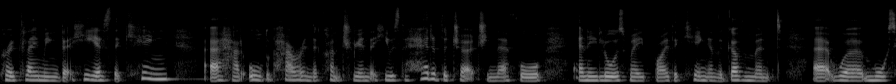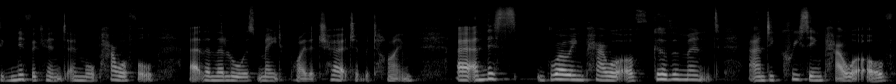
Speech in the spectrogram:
proclaiming that he, as the king, uh, had all the power in the country and that he was the head of the church, and therefore any laws made by the king and the government uh, were more significant and more powerful uh, than the laws made by the church at the time. Uh, and this growing power of government and decreasing power of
